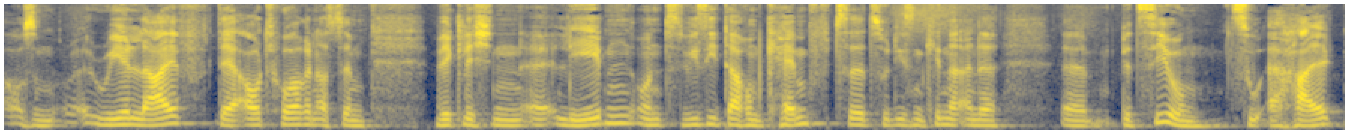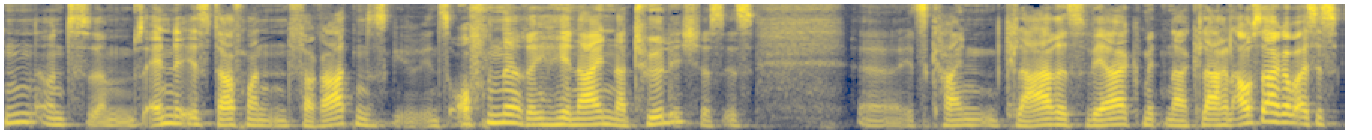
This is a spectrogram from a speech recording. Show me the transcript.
aus dem Real Life der Autorin, aus dem wirklichen äh, Leben und wie sie darum kämpft, äh, zu diesen Kindern eine äh, Beziehung zu erhalten. Und ähm, das Ende ist, darf man verraten, ins Offene hinein natürlich. Das ist äh, jetzt kein klares Werk mit einer klaren Aussage, aber es ist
